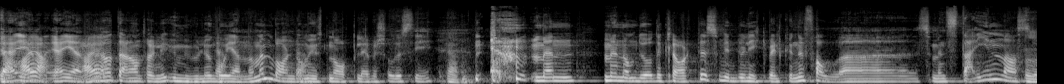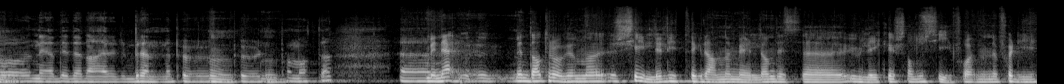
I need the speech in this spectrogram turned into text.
Jeg, er enig, jeg er enig i at det er antagelig umulig å gå gjennom en barndom uten å oppleve sjalusi. Men men om du hadde klart det, så ville du likevel kunne falle som en stein altså mm. ned i den der brennende pølen, mm. mm. på en måte. Men, jeg, men, da tror jeg vi må skille litt mellom disse ulike sjalusiformene. Fordi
